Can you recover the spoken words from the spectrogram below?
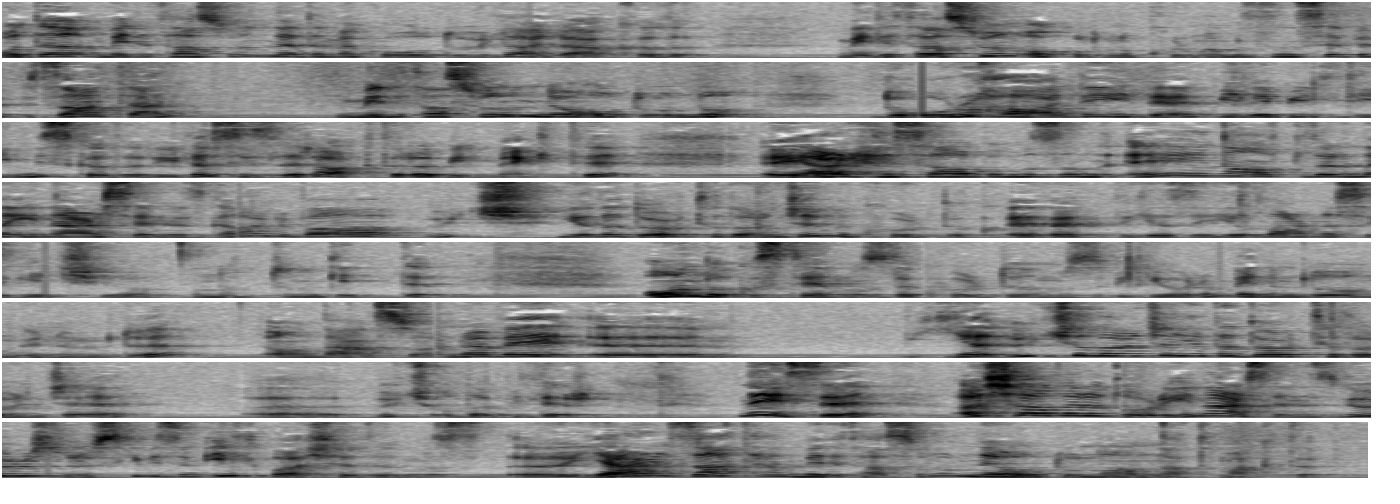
O da meditasyonun ne demek olduğuyla alakalı. Meditasyon okulunu kurmamızın sebebi zaten meditasyonun ne olduğunu doğru haliyle bilebildiğimiz kadarıyla sizlere aktarabilmekti. Eğer hesabımızın en altlarına inerseniz galiba 3 ya da 4 yıl önce mi kurduk? Evet, yazı yıllar nasıl geçiyor? Unuttum gitti. 19 Temmuz'da kurduğumuzu biliyorum. Benim doğum günümdü. Ondan sonra ve e, ya 3 yıl önce ya da 4 yıl önce 3 e, olabilir. Neyse aşağılara doğru inerseniz görürsünüz ki bizim ilk başladığımız e, yer zaten meditasyonun ne olduğunu anlatmaktı.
